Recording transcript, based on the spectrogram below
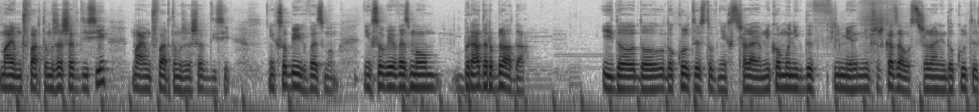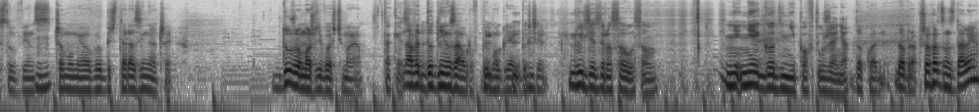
mają czwartą rzeszę w DC, mają czwartą rzeszę w DC. Niech sobie ich wezmą. Niech sobie wezmą Brother Blada i do, do, do kultystów niech strzelają. Nikomu nigdy w filmie nie przeszkadzało strzelanie do kultystów, więc mhm. czemu miałoby być teraz inaczej? Dużo możliwości mają. Tak jest. Nawet do dinozaurów by mogli, jakby chcieli. Ludzie z rosołu są nie, niegodni powtórzenia. Dokładnie. Dobra, przechodząc dalej. E,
